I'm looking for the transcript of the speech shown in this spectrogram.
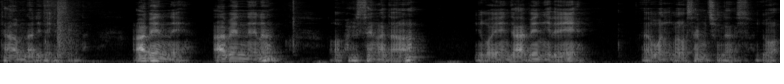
다음 날이 되겠습니다. 아벤네. 아벤네는 어, 발생하다. 이거에 이제 아벤일에 원과가 삶칭 단수 요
